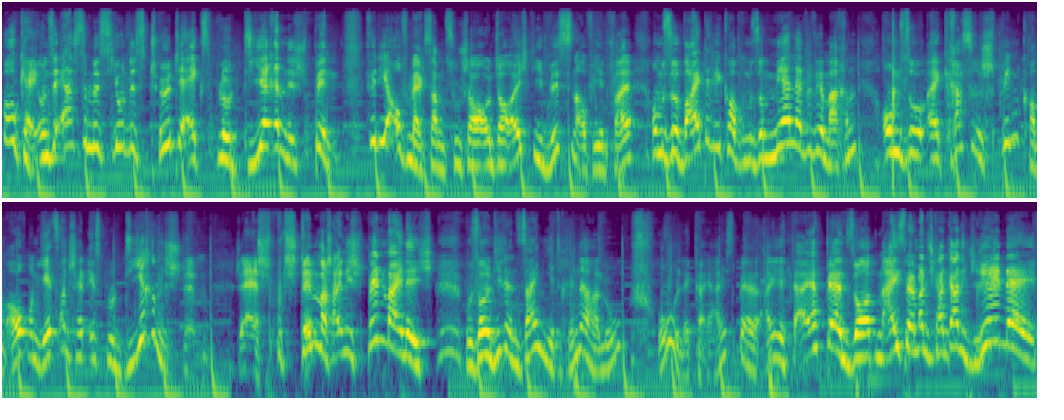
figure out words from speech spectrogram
Okay, unsere erste Mission ist Töte explodierende Spinnen. Für die aufmerksamen Zuschauer unter euch, die wissen auf jeden Fall, umso weiter wir kommen, umso mehr Level wir machen, umso äh, krassere Spinnen kommen auch. Und jetzt anscheinend explodierende Stimmen. Äh, stimmt, wahrscheinlich Spinnen, meine ich. Wo sollen die denn sein? Hier drinnen, hallo? Oh, lecker, Eisbär, Erdbeerensorten, Eisbären, Mann, ich kann gar nicht reden, ey.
